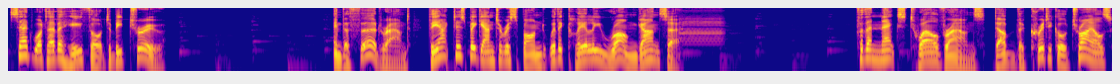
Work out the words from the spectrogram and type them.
said whatever he thought to be true. In the third round, the actors began to respond with a clearly wrong answer. For the next 12 rounds, dubbed the critical trials,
